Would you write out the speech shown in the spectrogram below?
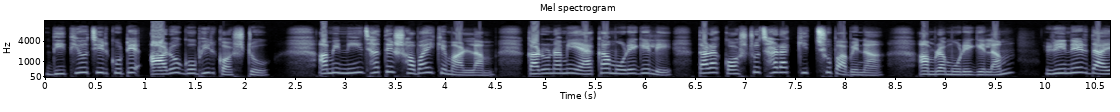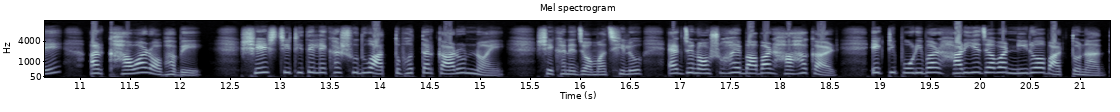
দ্বিতীয় চিরকুটে আরও গভীর কষ্ট। আমি নিজ হাতে সবাইকে মারলাম, কারণ আমি একা মরে গেলে তারা কষ্ট ছাড়া কিচ্ছু পাবে না। আমরা মরে গেলাম ঋণের দায়ে আর খাওয়ার অভাবে। শেষ চিঠিতে লেখা শুধু আত্মহত্যার কারণ নয়, সেখানে জমা ছিল একজন অসহায় বাবার হাহাকার, একটি পরিবার হারিয়ে যাওয়ার নীরব আর্তনাদ।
